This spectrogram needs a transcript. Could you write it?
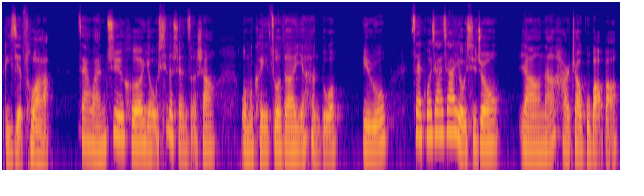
理解错了。在玩具和游戏的选择上，我们可以做的也很多，比如在过家家游戏中，让男孩照顾宝宝，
